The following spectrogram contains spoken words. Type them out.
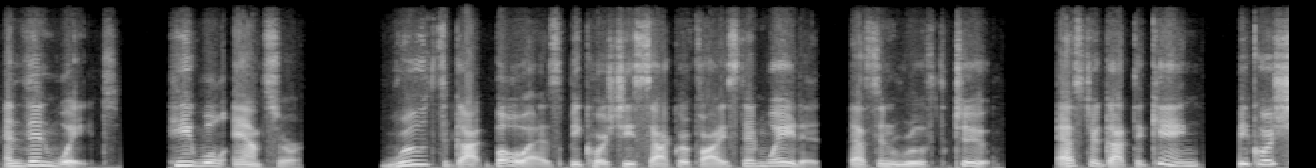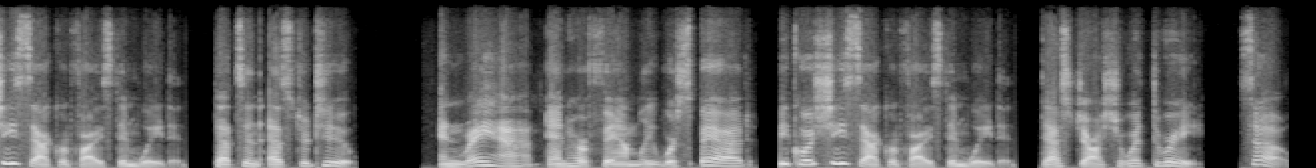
and then wait. He will answer. Ruth got Boaz because she sacrificed and waited. That's in Ruth 2. Esther got the king because she sacrificed and waited. That's in Esther 2. And Rahab and her family were spared because she sacrificed and waited. That's Joshua 3. So,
